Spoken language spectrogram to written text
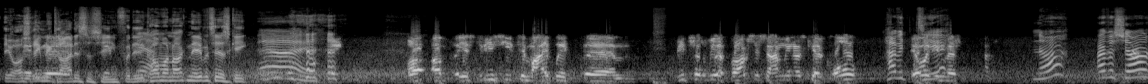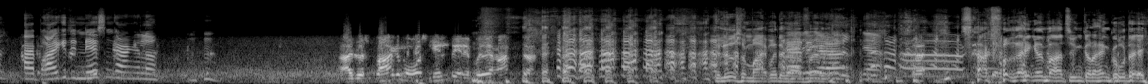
Det er jo også rimelig gratis at sige, for det kommer nok næppe til at ske. Og, og jeg skal lige sige til mig, Britt, øh, vi to vi har bokset sammen i Kjeld Krog. Har vi Jeg var det? din Nå, ej, hvor sjovt. Har jeg brækket din næse engang, eller? Ej, du har sparket mig over skinbenet på det ramt der. Det lyder som mig, Britt, i hvert fald. Ja. Tak for ringet, Martin. Kan du have en god dag.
